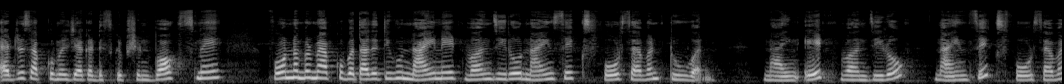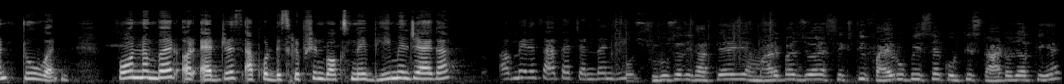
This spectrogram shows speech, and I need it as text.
एड्रेस आपको मिल जाएगा डिस्क्रिप्शन बॉक्स में। फ़ोन नंबर मैं आपको बता देती हूँ, nine eight one zero nine six four seven two one. Nine eight one zero nine six four seven two one. Phone number और एड्रेस आपको डिस्क्रिप्शन बॉक्स में भी मिल जाएगा। अब मेरे साथ है चंदन जी। तो शुरू से दिखाते हैं, ये हमारे पास जो है सिक्सटी फाइव रुपीज़ से कुर्ती स्टार्ट हो जाती है।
